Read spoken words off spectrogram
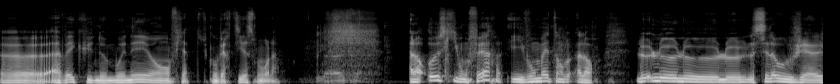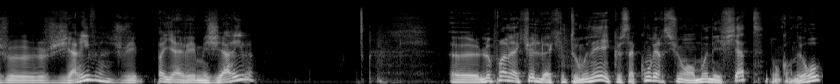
euh, avec une monnaie en fiat. Tu convertis à ce moment-là. Alors, eux, ce qu'ils vont faire, ils vont mettre en. Alors, le, le- le- le- c'est là où j'y arrive. Je vais pas y arriver, mais j'y arrive. Euh, le problème actuel de la crypto-monnaie est que sa conversion en monnaie fiat, donc en euros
